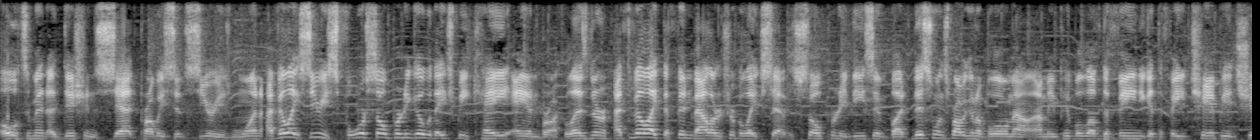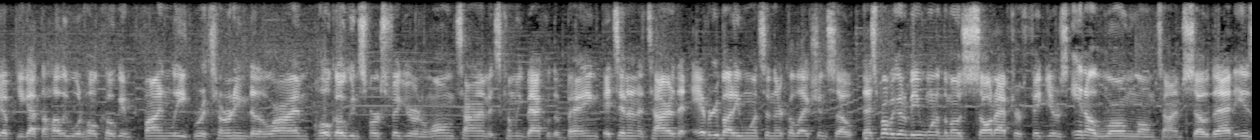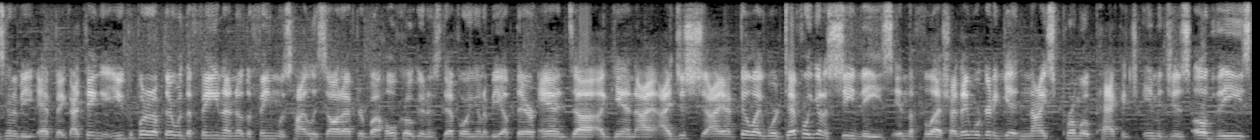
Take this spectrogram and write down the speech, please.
Ultimate Edition set probably since Series 1. I feel like Series 4 sold pretty good with HBK and Brock Lesnar. I feel like the Finn Balor Triple H set sold pretty decent, but this one's probably going to blow them out. I mean, people love The Fiend. You get the Fiend Championship. You got the Hollywood Hulk Hogan finally returning to the line. Hulk Hogan's first figure in a long time. It's coming back with a bang. It's in an attire that everybody wants in their collection, so that's probably going to be one of the most sought-after figures in a long, long time. So that is going to be epic. I think you could put it up there with The Fiend. I know The Fiend was highly sought after, but Hulk Hogan is definitely going to be up there. And uh, again, I, I just I feel like we're definitely going to see these in the flesh. I think we're going to get nice promo package images of these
